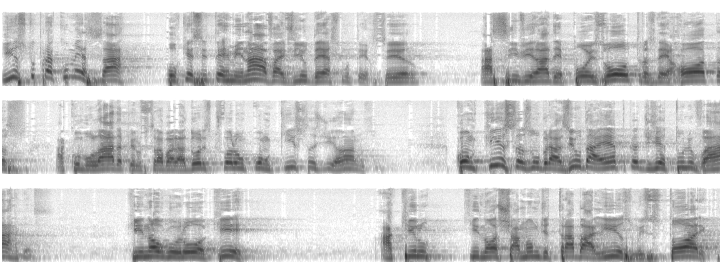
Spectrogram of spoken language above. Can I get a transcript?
Isto para começar, porque se terminar vai vir o décimo terceiro, assim virá depois outras derrotas acumuladas pelos trabalhadores, que foram conquistas de anos. Conquistas no Brasil da época de Getúlio Vargas, que inaugurou aqui aquilo que nós chamamos de trabalhismo histórico,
